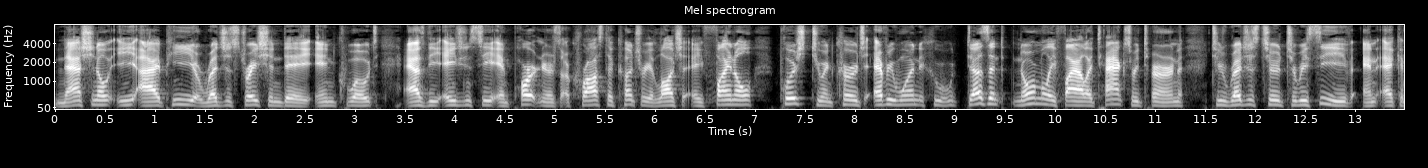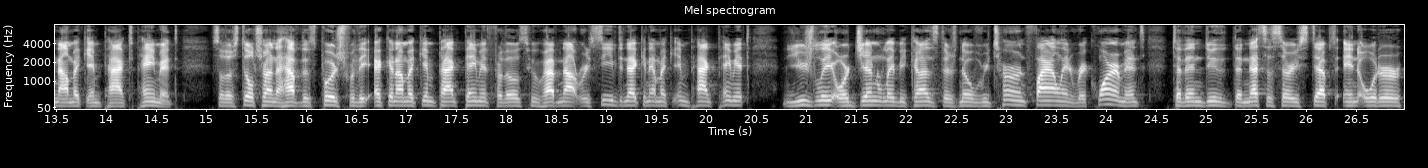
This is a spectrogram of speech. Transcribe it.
National EIP Registration Day, end quote, as the agency and partners across the country launch a final push to encourage everyone who doesn't normally file a tax return to register to receive an economic impact payment. So they're still trying to have this push for the economic impact payment for those who have not received an economic impact payment, usually or generally because there's no return filing requirement to then do the necessary steps in order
